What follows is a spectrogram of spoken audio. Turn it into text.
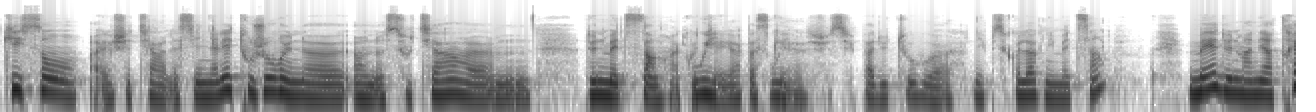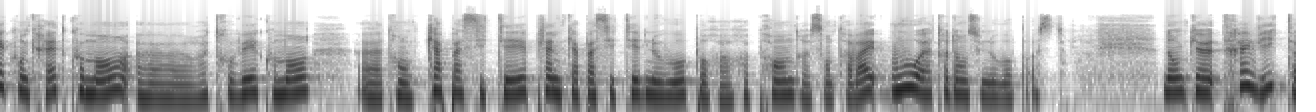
qui sont, euh, je tiens à le signaler, toujours une, un soutien euh, d'un médecin à côté, hein, parce que je suis pas du tout ni psychologue ni médecin, mais d'une manière très concrète, comment retrouver, comment être en capacité, pleine capacité de nouveau pour reprendre son travail ou être dans ce nouveau poste. Donc très vite,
